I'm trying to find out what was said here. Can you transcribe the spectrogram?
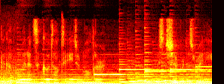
Take a couple minutes and go talk to Agent Mulder. Mrs. Shepard is right here.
